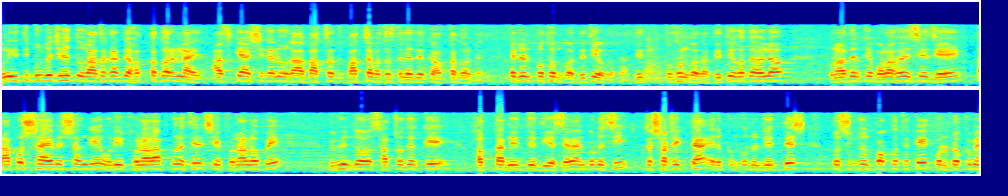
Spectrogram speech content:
উনি ইতিপূর্বে যেহেতু রাজাকারদের হত্যা করেন নাই, আজকে আসে কেন বাচ্চা বাচ্চা বাচ্চা ছেলেদেরকে হত্যা করবেন। এটা হল প্রথম কথা, দ্বিতীয় কথা প্রথম কথা। দ্বিতীয় কথা হলো, ওনাদেরকে বলা হয়েছে যে তাপস সাহেবের সঙ্গে উনি ফোনালাপ করেছেন। সেই ফোনালাপে বিভিন্ন ছাত্রদেরকে হত্যার নির্দেশ দিয়েছে। আমি বলেছি, এটা সঠিকটা, এরকম কোনো নির্দেশ প্রশিক্ষণ পক্ষ থেকে, কোনো ডকুমেন্ট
